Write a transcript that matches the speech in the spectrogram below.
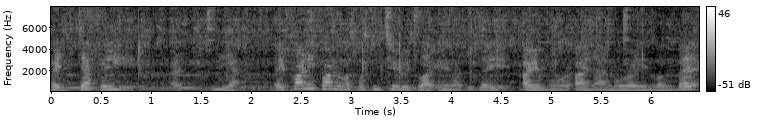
I definitely, uh, yeah. I finally found out what Splatoon 2 is like, and I have to say, I am, I am already in love with it.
